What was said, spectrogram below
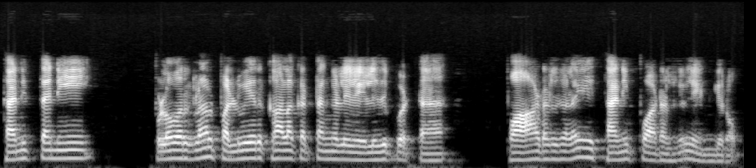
தனித்தனி புலவர்களால் பல்வேறு காலகட்டங்களில் எழுதப்பட்ட பாடல்களை தனிப்பாடல்கள் என்கிறோம்.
